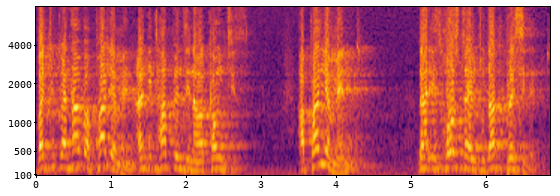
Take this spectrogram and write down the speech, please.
But you can have a parliament, and it happens in our counties, a parliament that is hostile to that president.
